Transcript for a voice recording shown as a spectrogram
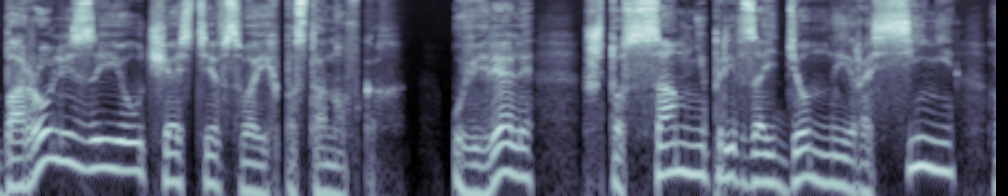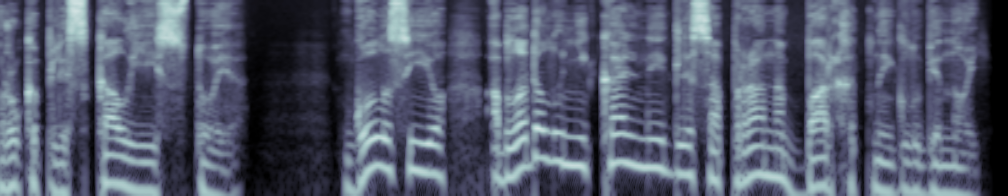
боролись за ее участие в своих постановках. Уверяли, что сам непревзойденный Россини рукоплескал ей стоя. Голос ее обладал уникальной для сопрано бархатной глубиной.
